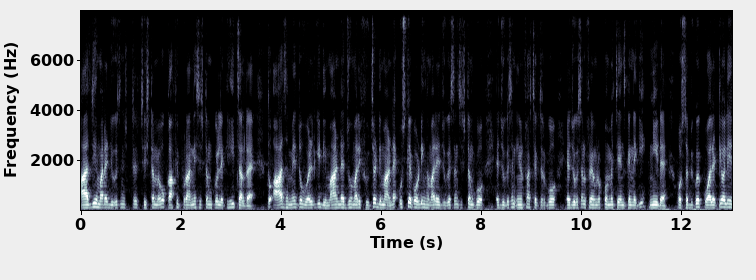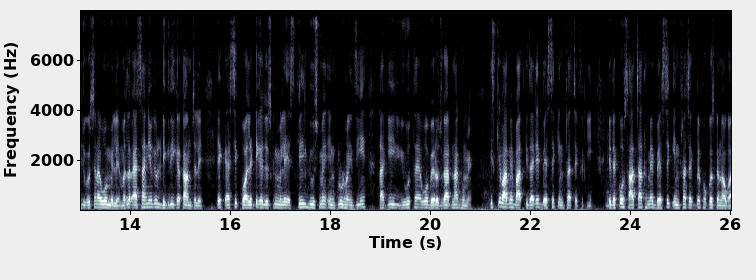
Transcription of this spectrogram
आज भी हमारा एजुकेशन सिस्टम है, वो काफ़ी पुराने सिस्टम को लेकर ही चल रहा है। तो आज हमें जो वर्ल्ड की डिमांड है, जो हमारी फ्यूचर डिमांड है, उसके अकॉर्डिंग हमारे एजुकेशन सिस्टम को एजुकेशन इंफ्रास्ट्रक्चर को एजुकेशन फ्रेमवर्क को हमें चेंज करने की नीड है। और सभी को एक क्वालिटी वाली एजुकेशन है, वो मिले। मतलब ऐसा नहीं हो कि डिग्री का काम चले। एक ऐसी क्वालिटी का एजुकेशन मिले स्किल भी उसमें इंक्लूड होनी चाहिए, ताकि यूथ है, वो बेरोजगार ना घूमे। इसके बाद में बात की जा रही है बेसिक इंफ्रास्ट्रक्चर की, कि देखो साथ साथ हमें बेसिक इंफ्रास्ट्रक्चर पे फोकस करना होगा,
